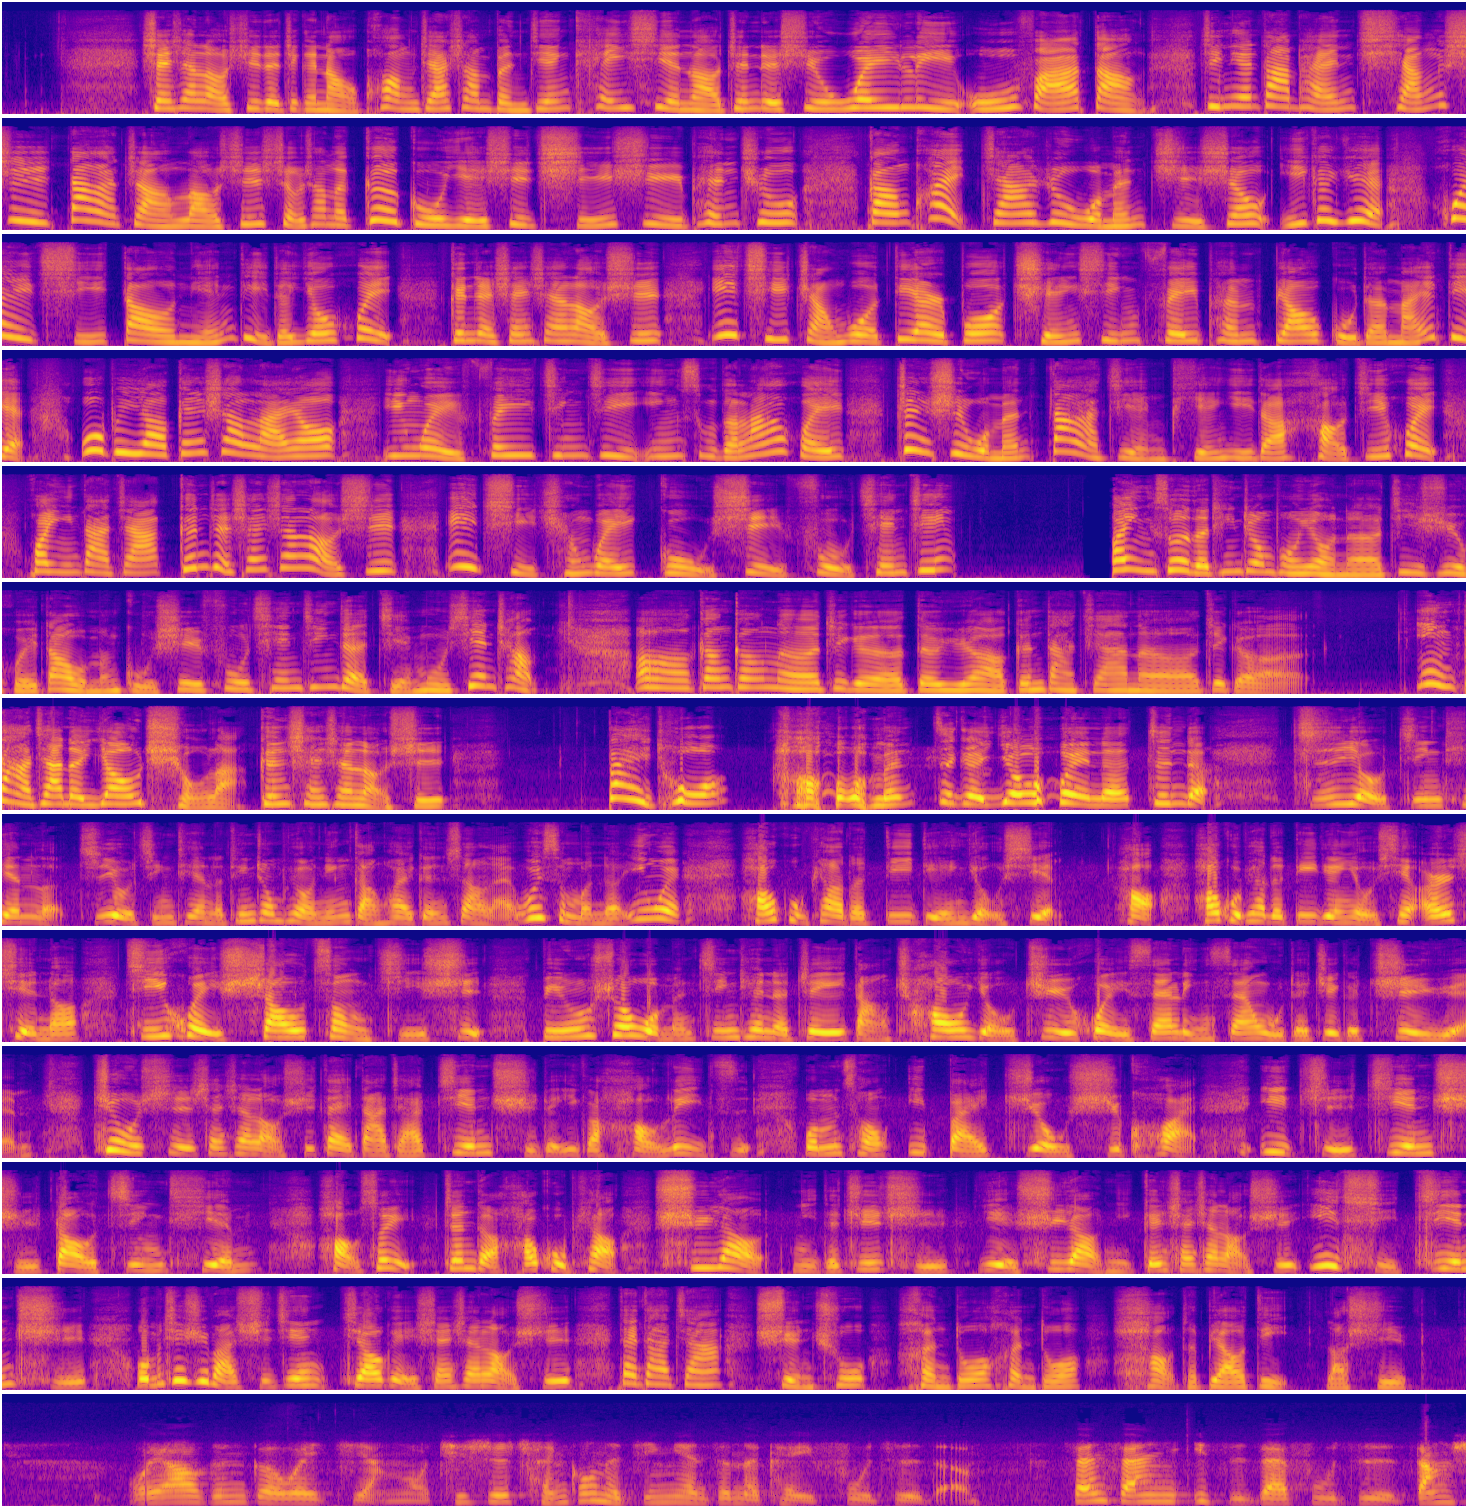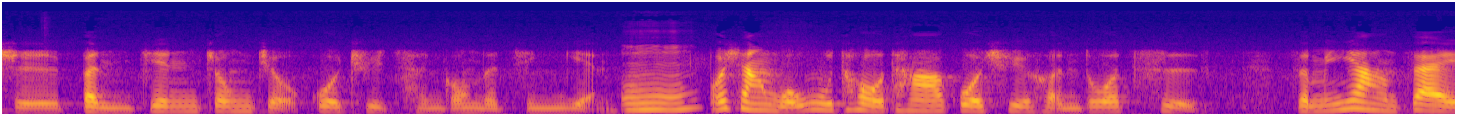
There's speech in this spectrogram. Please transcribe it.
珊珊老师的这个脑矿加上本间 K 线啊，真的是威力无法挡。今天大盘强势大涨，老师手上的个股也是持续喷出。赶快加入我们只收一个月会期到年底的优惠，跟着珊珊老师一起掌握第二波全新飞喷标股的买点，务必要跟上来哦！因为非经济因素的拉回，正是我们大捡便宜的好机会。欢迎大家跟着珊。珊老师一起成为股市富千金，欢迎所有的听众朋友呢，继续回到我们股市富千金的节目现场。呃，刚刚呢，这个德瑜啊，跟大家呢，这个应大家的要求啦，跟珊珊老师拜托，好，我们这个优惠呢，真的只有今天了，只有今天了。听众朋友，您赶快跟上来，为什么呢？因为好股票的低点有限。好好股票的低点有限，而且呢，机会稍纵即逝。比如说，我们今天的这一档超有智慧三零三五的这个智源，就是珊珊老师带大家坚持的一个好例子。我们从一百九十块一直坚持到今天。好，所以真的好股票需要你的支持，也需要你跟珊珊老师一起坚持。我们继续把时间交给珊珊老师，带大家选出很多很多好的标。老师，我要跟各位讲哦，其实成功的经验真的可以复制的。珊珊一直在复制当时本间中久过去成功的经验。嗯，我想我悟透他过去很多次怎么样在。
